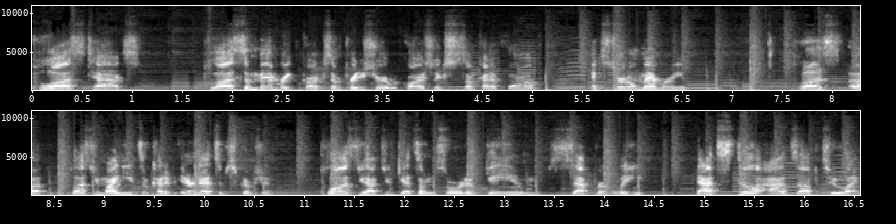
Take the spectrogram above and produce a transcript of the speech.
plus tax plus a memory card because I'm pretty sure it requires like, some kind of form of external memory plus uh plus you might need some kind of internet subscription plus you have to get some sort of game separately that still adds up to like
